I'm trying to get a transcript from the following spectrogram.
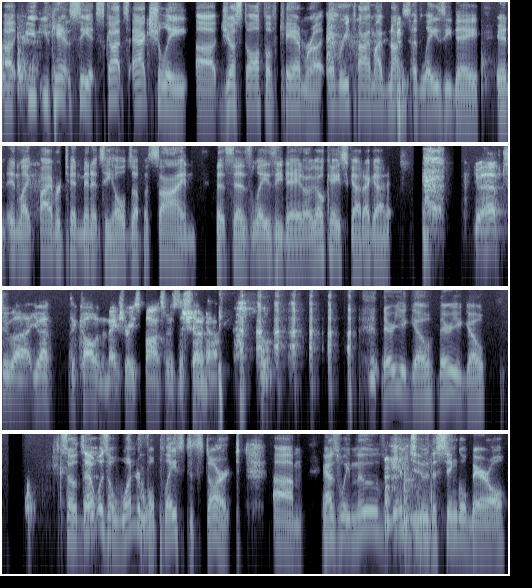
Uh, you, you can't see it. Scott's actually uh, just off of camera. Every time I've not said lazy day in, in like five or 10 minutes, he holds up a sign that says lazy day. Like, okay, Scott, I got it. You have to, uh, you have to call him to make sure he sponsors the show now. there you go. There you go. So that was a wonderful place to start. Um, as we move into the single barrel,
